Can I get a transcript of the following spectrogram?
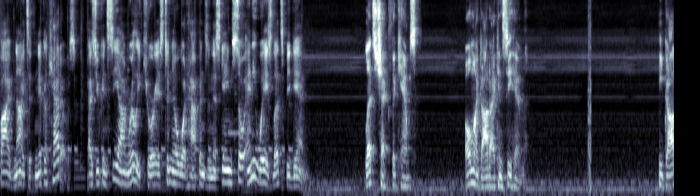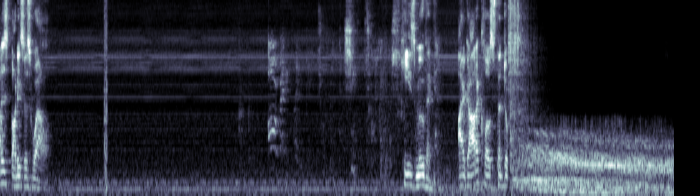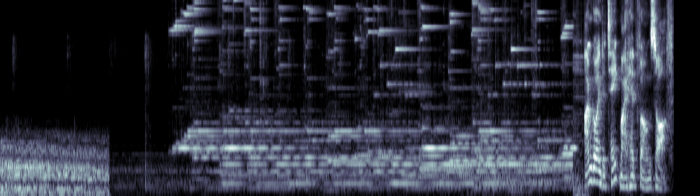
Five Nights at Nikocado's. As you can see, I'm really curious to know what happens in this game, so anyways, let's begin. Let's check the camps. Oh my god, I can see him. He got his buddies as well. He's moving. I gotta close the door. I'm going to take my headphones off.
